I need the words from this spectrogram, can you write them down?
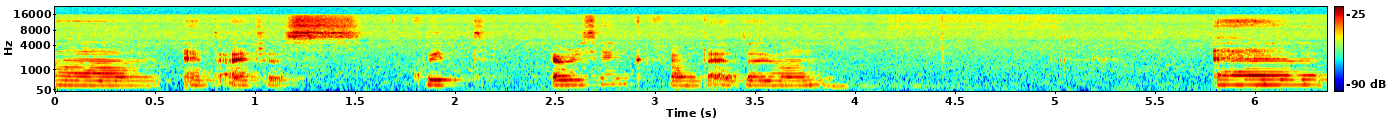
Um, and I just quit everything from that day on. And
